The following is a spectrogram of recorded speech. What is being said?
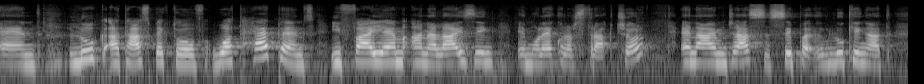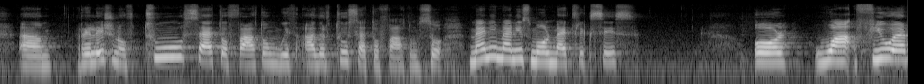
and look at aspect of what happens if I am analyzing a molecular structure and I'm just looking at um, relation of two set of atoms with other two set of atoms. So many, many small matrices or one, fewer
